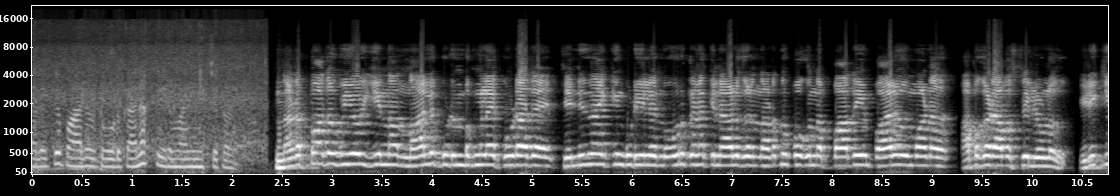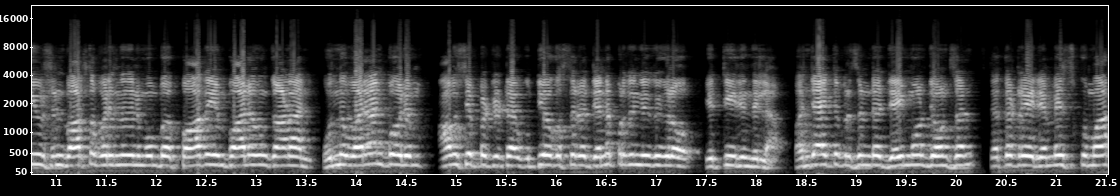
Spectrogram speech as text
നിലയ്ക്ക് പാലം ഇട്ട് കൊടുക്കാൻ തീരുമാനിച്ചിട്ടുണ്ട്. നടപ്പാത ഉപയോഗിക്കുന്ന നാല് കുടുംബങ്ങളെ കൂടാതെ ചെന്നിനായ്ക്കും കുടിയിലെ നൂറുകണക്കിന് ആളുകൾ നടന്നു പോകുന്ന പാതയും പാലവുമാണ് അപകടാവസ്ഥയിലുള്ളത്. ഇടുക്കി വിഷൻ വാർത്ത വരുന്നതിന് മുമ്പ് പാതയും പാലവും കാണാൻ ഒന്ന് വരാൻ പോലും ആവശ്യപ്പെട്ടിട്ട് ഉദ്യോഗസ്ഥരോ ജനപ്രതിനിധികളോ എത്തിയിരുന്നില്ല. Panchayat president Jaimon Johnson secretary Ramesh Kumar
